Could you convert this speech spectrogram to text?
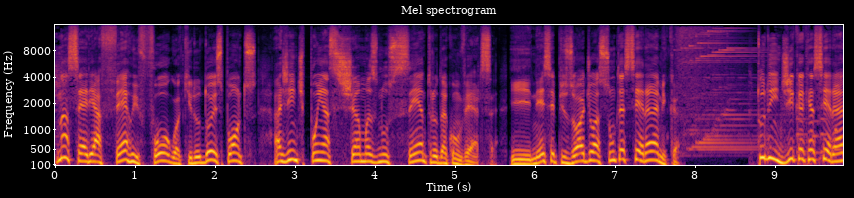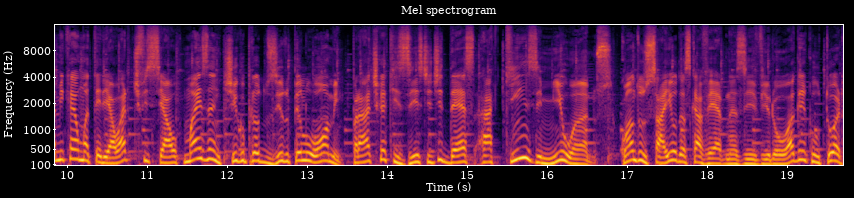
Na série A Ferro e Fogo, aqui do Dois Pontos, a gente põe as chamas no centro da conversa. E nesse episódio o assunto é cerâmica. Tudo indica que a cerâmica é o material artificial mais antigo produzido pelo homem, prática que existe de 10 a 15 mil anos. Quando saiu das cavernas e virou agricultor,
